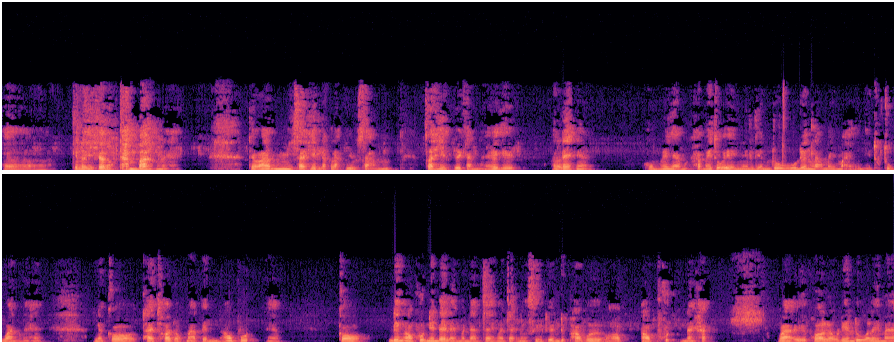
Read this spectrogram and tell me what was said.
เอ่อก็เลยจะลองทำบ้างนะแต่ว่ามีสาเหตุหลัก ๆ อยู่สามสาเหตุด้วยกันนะก็คืออันแรกเนี้ยผมพยายามบังคับให้ตัวเองเรียนรู้เรื่องราวใหม่ๆในทุก ๆ วันนะฮะแล้วก็ถ่ายทอดออกมาเป็นเอาพุทนะครับก็เรื่องเอาพุทนี้ได้แรงบันดาลใจมาจากหนังสือเรื่อง The Power of Output นะครับ ว่าเออพอเราเรียนรู้อะไรมา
